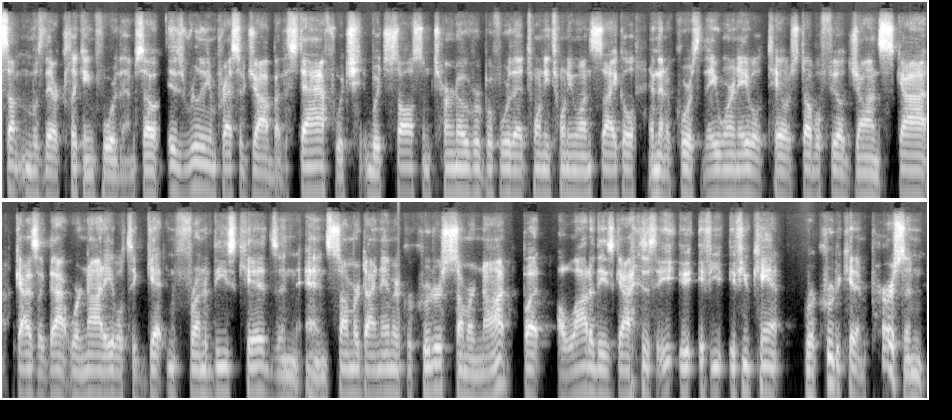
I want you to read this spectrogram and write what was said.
something was there clicking for them. So it was really impressive job by the staff, which which saw some turnover before that 2021 cycle. And then of course they weren't able. Taylor Stubblefield, John Scott guys like that were not able to get in front of these kids. And and some are dynamic recruiters some are not but a lot of these guys if you if you can't recruit a kid in person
